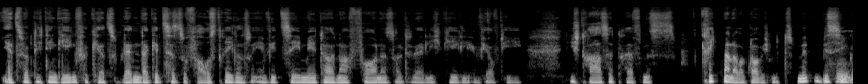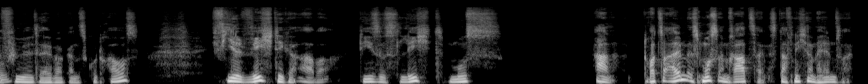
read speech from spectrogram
jetzt wirklich den Gegenverkehr zu blenden. Da gibt's ja so Faustregeln, so irgendwie zehn Meter nach vorne sollte der Lichtkegel irgendwie auf die, die Straße treffen. Das kriegt man aber, glaube ich, mit, mit ein bisschen mhm. Gefühl selber ganz gut raus. Viel wichtiger aber dieses Licht muss, ah, trotz allem, es muss am Rad sein. Es darf nicht am Helm sein.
